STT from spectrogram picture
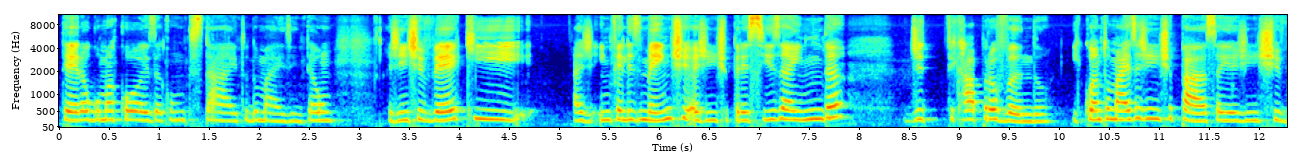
ter alguma coisa, conquistar e tudo mais. Então, a gente vê que infelizmente a gente precisa ainda de ficar aprovando. E quanto mais a gente passa e a gente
